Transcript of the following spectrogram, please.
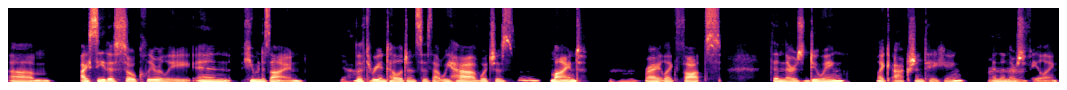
um, I see this so clearly in human design. Yeah. The three intelligences that we have, which is mind, mm-hmm. right? Like thoughts. Then there's doing, like action taking, and mm-hmm. then there's mm-hmm. feeling,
